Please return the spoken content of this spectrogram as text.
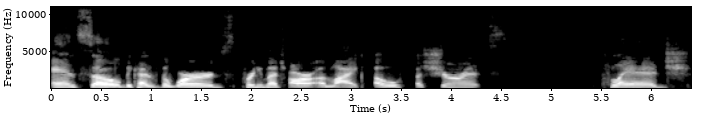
And so, because the words pretty much are alike oath, assurance, pledge,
